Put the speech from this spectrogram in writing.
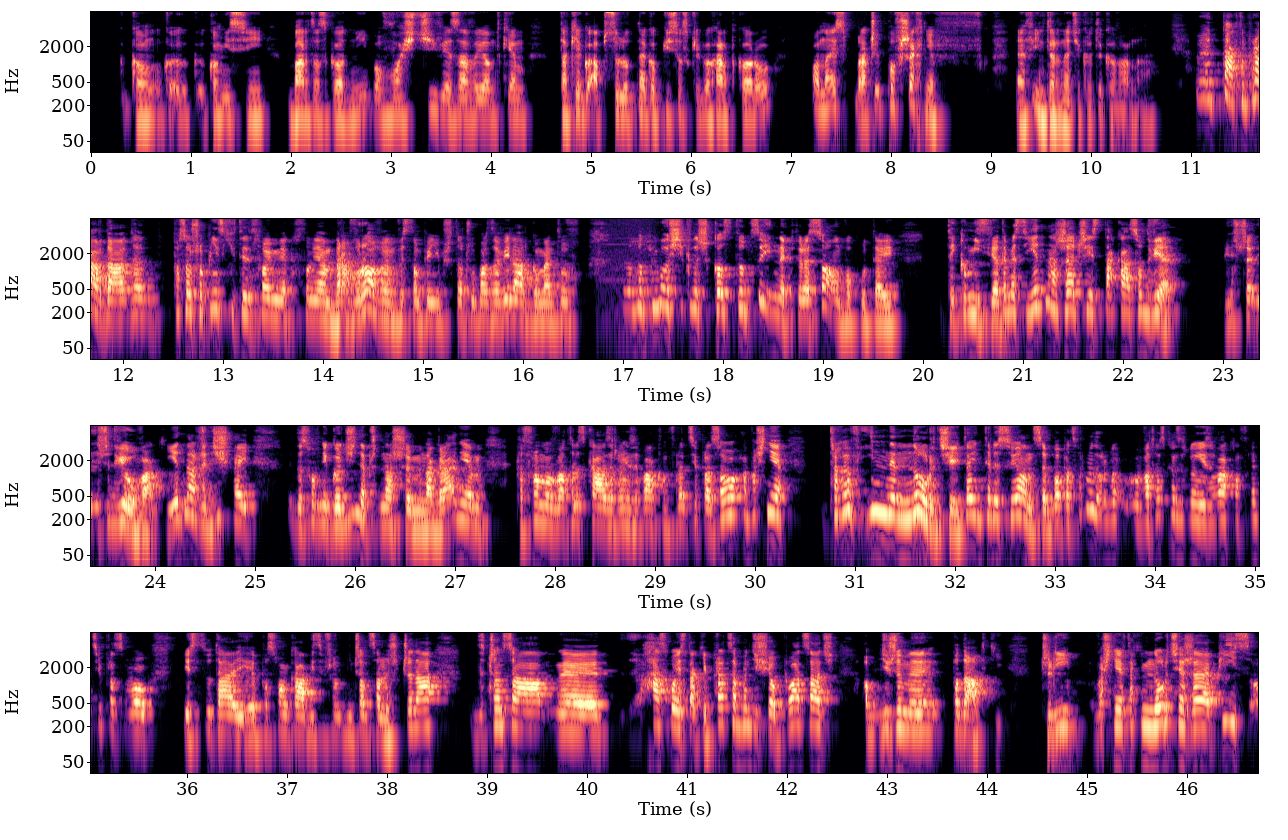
komisji bardzo zgodni, bo właściwie za wyjątkiem takiego absolutnego pisowskiego hardkoru, ona jest raczej powszechnie w, w internecie krytykowana. E, tak, to prawda. Poseł Szopiński w tym swoim, jak wspomniałem, brawurowym wystąpieniu przytoczył bardzo wiele argumentów, no, wątpliwości też konstytucyjne, które są wokół tej, tej komisji. Natomiast jedna rzecz jest taka, są dwie jeszcze, jeszcze dwie uwagi. Jedna, że dzisiaj, dosłownie godzinę przed naszym nagraniem, Platforma Obywatelska zorganizowała konferencję prasową, a właśnie trochę w innym nurcie i to interesujące, bo Platforma Obywatelska zorganizowała konferencję prasową, jest tutaj posłanka wiceprzewodnicząca Leszczyna, dotycząca, e, hasło jest takie, praca będzie się opłacać, obniżymy podatki. Czyli właśnie w takim nurcie, że PiS,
